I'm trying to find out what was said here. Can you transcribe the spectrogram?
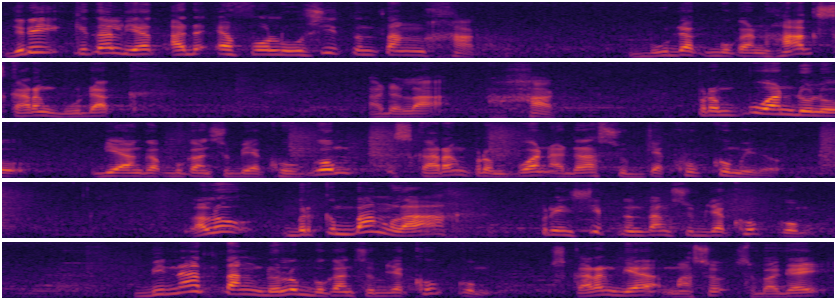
Jadi kita lihat ada evolusi tentang hak. Budak bukan hak, sekarang budak adalah hak. Perempuan dulu dianggap bukan subjek hukum, sekarang perempuan adalah subjek hukum itu. Lalu berkembanglah prinsip tentang subjek hukum. Binatang dulu bukan subjek hukum, sekarang dia masuk sebagai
